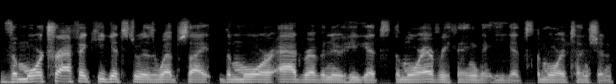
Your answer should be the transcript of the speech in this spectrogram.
the more traffic he gets to his website, the more ad revenue he gets, the more everything that he gets, the more attention.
